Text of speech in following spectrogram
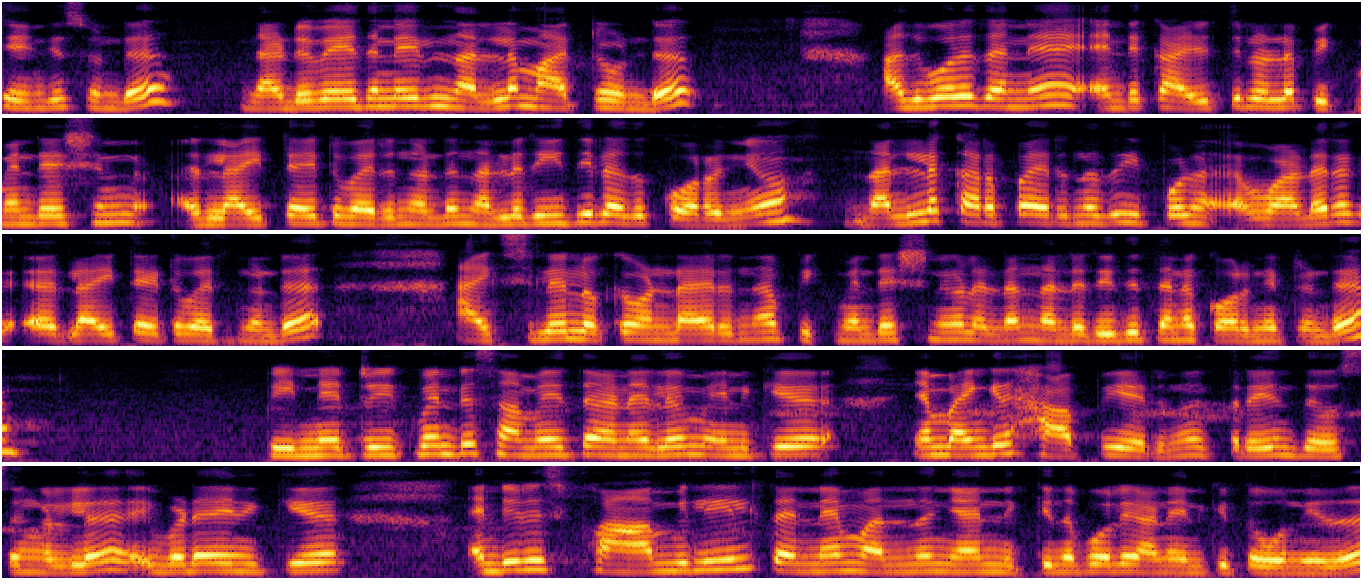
ചേഞ്ചസ് ഉണ്ട്. നടുവേദനയിൽ നല്ല മാറ്റമുണ്ട്. അതുപോലെ തന്നെ എന്റെ കഴുത്തിലുള്ള പിഗ്മെന്റേഷൻ ലൈറ്റായിട്ട് വരുന്നുണ്ട്. നല്ല രീതിയിൽ അത് കുറഞ്ഞു. നല്ല കറുപ്പായിരുന്നത് ഇപ്പോൾ വളരെ ലൈറ്റായിട്ട് വരുന്നുണ്ട്. ആക്സിലയിലൊക്കെ ഉണ്ടായിരുന്ന പിഗ്മെന്റേഷനുകളെല്ലാം നല്ല രീതിയിൽ തന്നെ കുറഞ്ഞിട്ടുണ്ട്. പിന്നെ ട്രീറ്റ്മെന്റ് സമയത്താണേലും എനിക്ക് ഞാൻ ഭയങ്കര ഹാപ്പി ആയിരുന്നു ഇത്രയും ദിവസങ്ങളിൽ ഇവിടെ എനിക്ക് എന്റെ ഒരു ഫാമിലിയിൽ തന്നെ വന്ന് ഞാൻ നിൽക്കുന്ന പോലെയാണ് എനിക്ക് തോന്നിയത്.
